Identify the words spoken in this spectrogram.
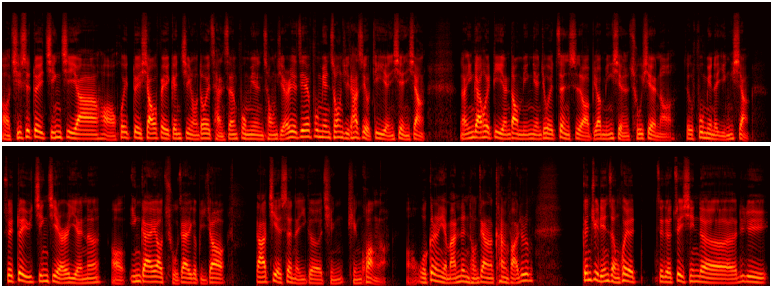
哦其实对经济啊哈会对消费跟金融都会产生负面冲击，而且这些负面冲击它是有递延现象。那应该会递延到明年，就会正式啊，比较明显的出现哦，这个负面的影响。所以对于经济而言呢，哦，应该要处在一个比较大家戒慎的一个情情况了。哦，我个人也蛮认同这样的看法，就是根据联准会的这个最新的利率，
